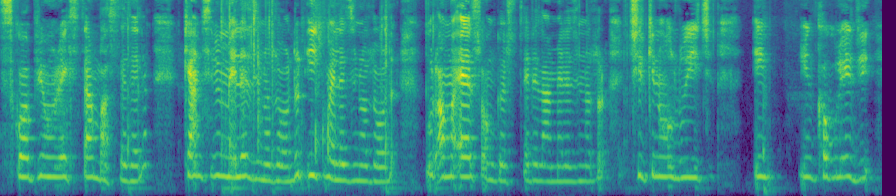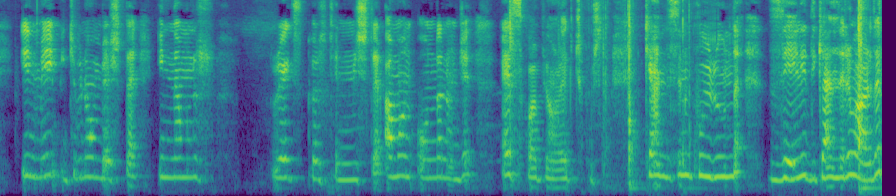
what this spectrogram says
Scorpion Rex'ten bahsedelim. Kendisi bir melez dinozordur. İlk melez dinozordur. Vur ama en son gösterilen melez dinozor. Çirkin olduğu için in, in kabul edilmeyip 2015'te Indominus Rex gösterilmiştir. Ama ondan önce Scorpion Rex çıkmıştır. Kendisinin kuyruğunda zehirli dikenleri vardır.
